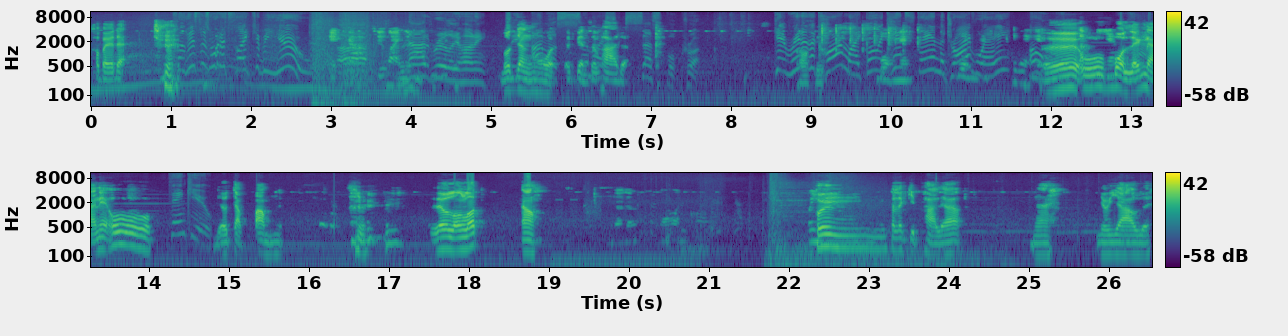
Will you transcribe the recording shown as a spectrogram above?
เข้าไปก็ได้ So this you. เก่งนะซื้อใหม่เลย Not really, honey. รถยัง See, โห I'm ด a ไปเปลี่ยนเสื้อผ้าด้วย semi-successful crook. Get rid of the Okay. car, Michael. Boy, It can't man. stay in the driveway. เออโอ้บ่นแรงหนาเนี่ย โอ้ Thank you. เดี๋ยวจับปั๊มเนี่ยเร็วลงรถ เอาเดี๋ยวเดี๋ยวรอก่อนปึ้งภารกิจผ่านแล้ว นะ ยาวๆเลย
